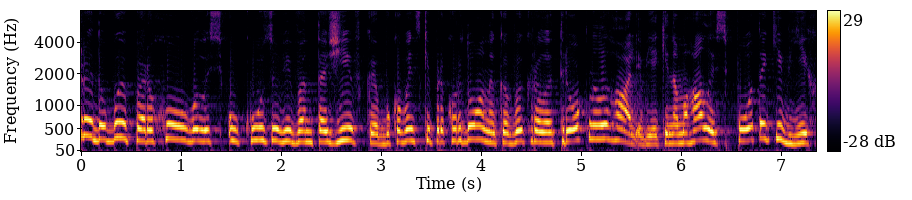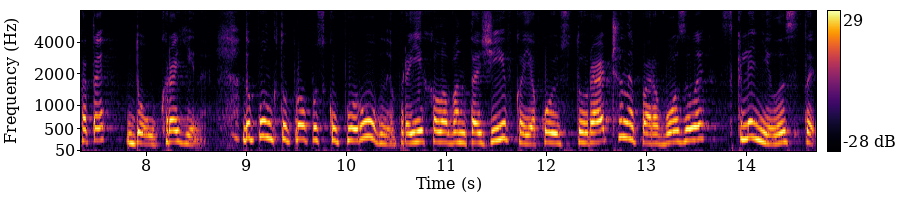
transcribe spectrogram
Три доби переховувались у кузові вантажівки. Буковинські прикордонники викрили трьох нелегалів, які намагались потаки в'їхати до України. До пункту пропуску Порубне приїхала вантажівка, якою з Туреччини перевозили скляні листи.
